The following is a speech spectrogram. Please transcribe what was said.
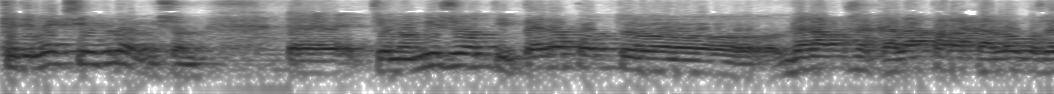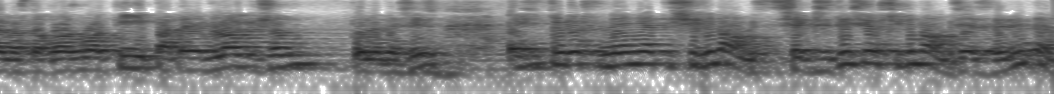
και τη λέξη ευλόγησον. Ε, και νομίζω ότι πέρα από το δεν άκουσα καλά, παρακαλώ, όπως λέμε στον κόσμο, τι είπατε, ευλόγησον, που λέτε εσείς, έχει κυρίως την έννοια της συγγνώμης, της εξητήσεως συγγνώμης, έτσι δεν είναι;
